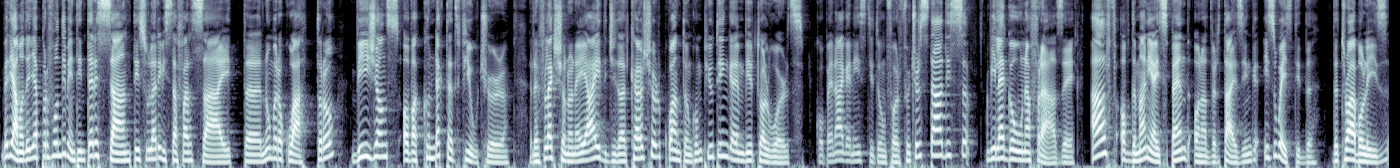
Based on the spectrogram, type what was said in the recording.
vediamo degli approfondimenti interessanti sulla rivista Farsight, numero 4, Visions of a Connected Future, Reflection on AI, Digital Culture, Quantum Computing and Virtual Worlds. Copenhagen Institute for Future Studies. Vi leggo una frase. Half of the money I spend on advertising is wasted. The trouble is,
